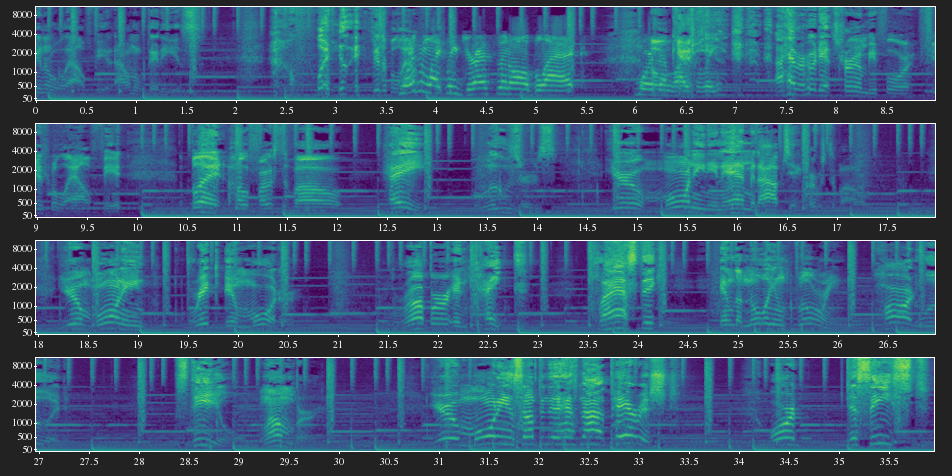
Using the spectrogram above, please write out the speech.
funeral outfit? I don't know what that is. what is a funeral More outfit? than likely dressed in all black. More okay. than likely. I haven't heard that term before, funeral outfit. But, oh, first of all, hey, losers, you're a mourning inanimate object, first of all. You're mourning brick and mortar, rubber and paint, plastic and linoleum flooring, hardwood, steel, lumber. You're mourning something that has not perished or deceased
